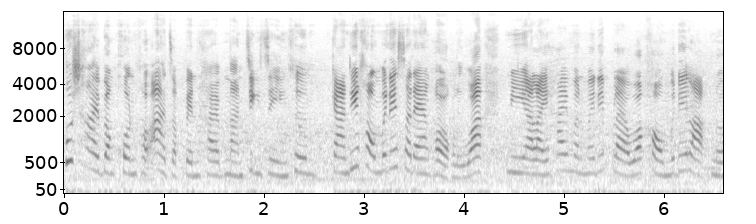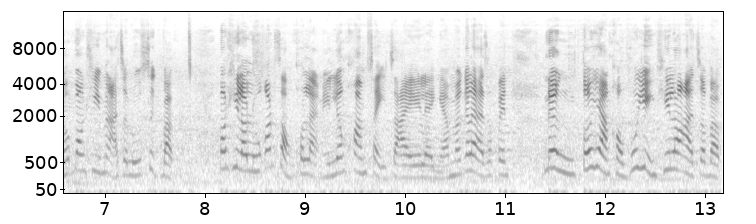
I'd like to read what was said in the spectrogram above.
ผู้ชายบางคนเขาอาจจะเป็นไทป์นั้นจริง ๆ คือการที่เขาไม่ได้แสดงออกหรือว่ามีอะไรให้มันไม่ได้แปลว่าเขาไม่ได้รักเนอะบางทีมันอาจจะรู้สึกแบบ บางทีเรารู้กันสองคนแหละในเรื่องความใส่ใจอะไรเงี้ยมันก็เลยอาจจะเป็นหนึ่งตัวอย่างของผู้หญิงที่เราอาจจะแบบ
